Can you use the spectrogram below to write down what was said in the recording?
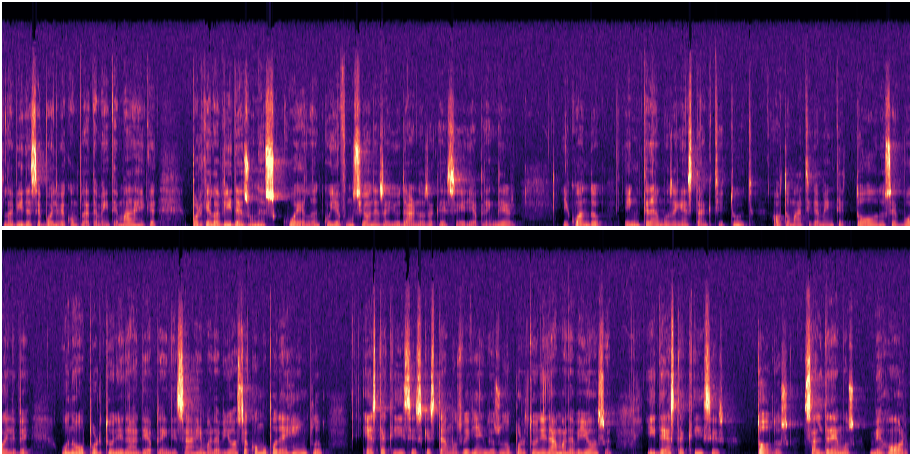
la vida se vuelve completamente mágica, porque la vida es una escuela cuya es ayudarnos a crecer y aprender. Y cuando entramos en esta actitud, automáticamente todo se vuelve una oportunidad de aprendizaje maravillosa, como por ejemplo esta crisis que estamos viviendo. Es una oportunidad maravillosa. Y de esta todos saldremos mejor,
